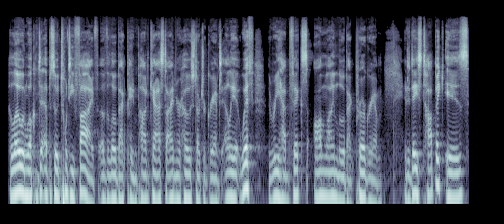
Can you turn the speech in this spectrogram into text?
Hello and welcome to episode 25 of the Low Back Pain Podcast. I'm your host, Dr. Grant Elliott, with the Rehab Fix online low back program. And today's topic is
